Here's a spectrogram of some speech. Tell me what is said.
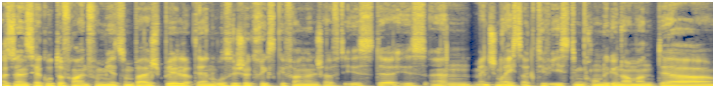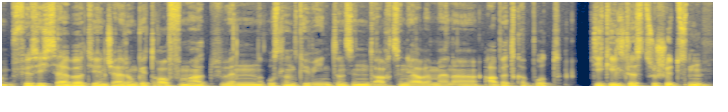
Also ein sehr guter Freund von mir zum Beispiel, der in russischer Kriegsgefangenschaft ist, der ist ein Menschenrechtsaktivist im Grunde genommen, der für sich selber die Entscheidung getroffen hat, wenn Russland gewinnt, dann sind 18 Jahre meiner Arbeit kaputt. Die gilt es zu schützen.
